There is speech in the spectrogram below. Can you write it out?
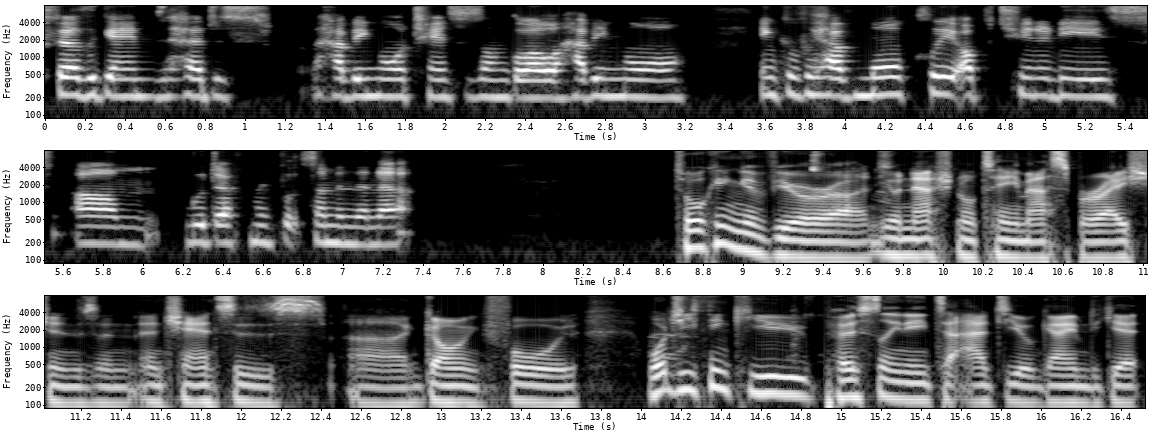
further games ahead, just having more chances on goal, having more I think if we have more clear opportunities, um, we'll definitely put some in the net. Talking of your uh, your national team aspirations and, and chances uh, going forward, what do you think you personally need to add to your game to get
